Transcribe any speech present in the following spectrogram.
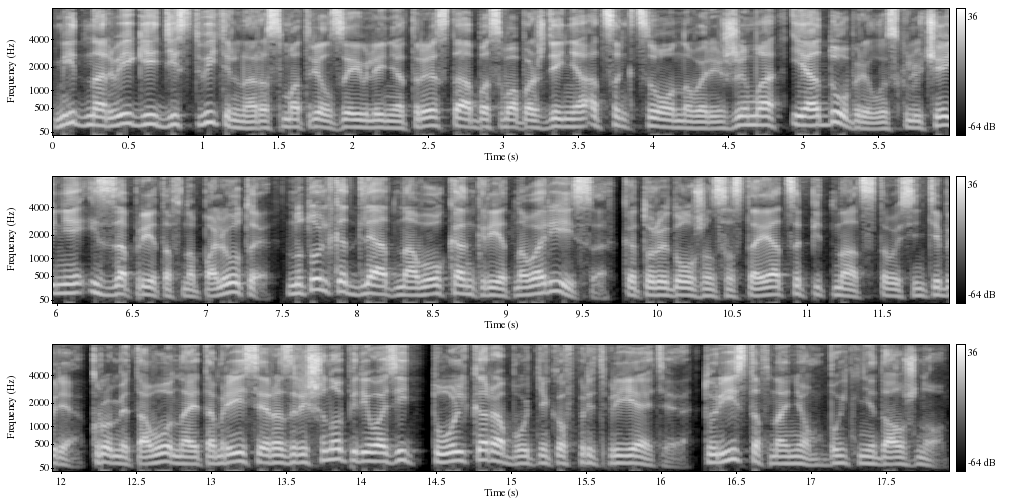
МИД Норвегии действительно рассмотрел заявление Треста об освобождении от санкционного режима и одобрил исключение из запретов на полеты, но только для одного конкретного рейса, который должен состояться 15 сентября. Кроме того, на этом рейсе разрешено перевозить только работников предприятия. Туристов на нем быть не должно.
